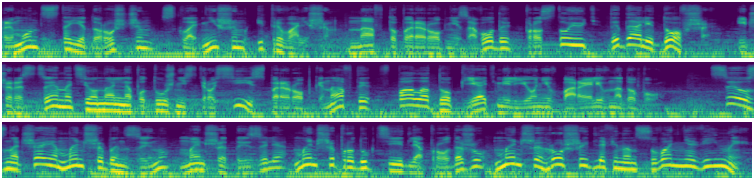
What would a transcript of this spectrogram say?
Ремонт стає дорожчим, складнішим і тривалішим. Нафтопереробні заводи простоюють дедалі довше, і через це національна потужність Росії з переробки нафти впала до 5 мільйонів барелів на добу. Це означає менше бензину, менше дизеля, менше продукції для продажу, менше грошей для фінансування війни.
